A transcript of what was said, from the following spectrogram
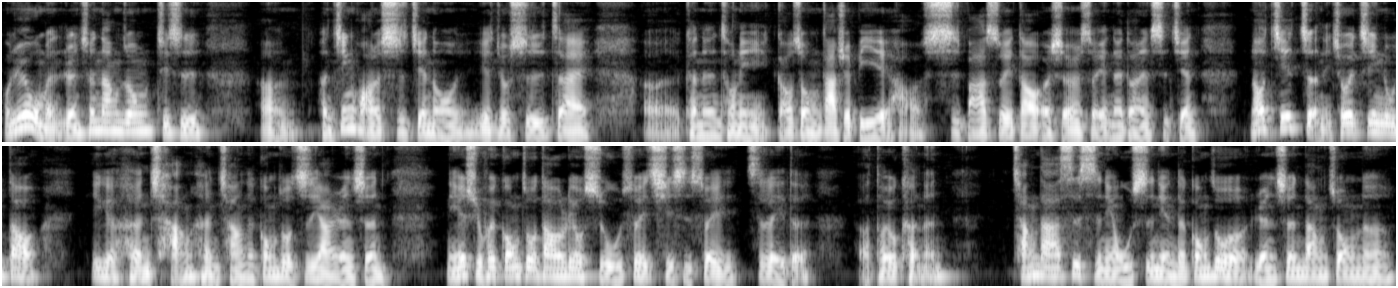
我觉得我们人生当中，其实，嗯，很精华的时间哦，也就是在，呃，可能从你高中、大学毕业，好，十八岁到二十二岁那段时间，然后接着你就会进入到一个很长很长的工作职涯人生。你也许会工作到六十五岁、七十岁之类的，呃，都有可能。长达四十年、五十年的工作人生当中呢，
